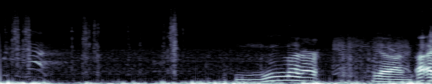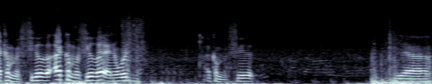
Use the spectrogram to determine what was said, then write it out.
Switching mags. Nigger. Yeah, I, I can feel it. I can feel that inward. I can feel it. Yeah.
